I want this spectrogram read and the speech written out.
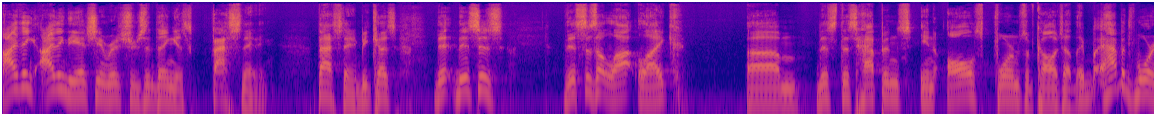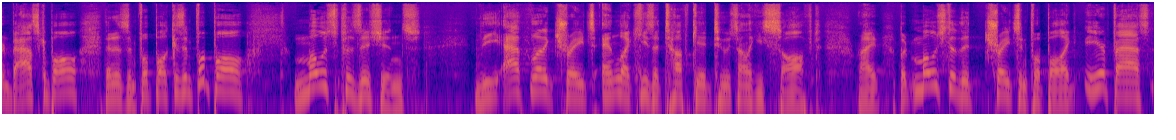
I think I think the Anthony Richardson thing is fascinating, fascinating because th- this is this is a lot like um, this this happens in all forms of college. It happens more in basketball than it is in football because in football, most positions the athletic traits, and look, he's a tough kid too. It's not like he's soft, right? But most of the traits in football, like you're fast.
